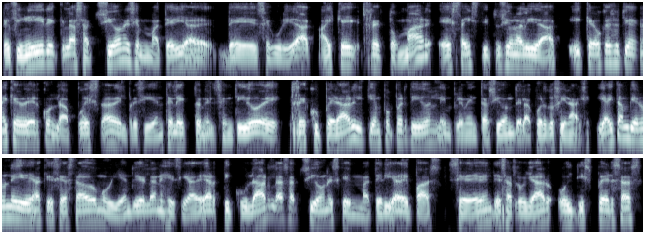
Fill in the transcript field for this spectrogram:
definir las acciones en materia de seguridad. Hay que retomar esta institucionalidad y creo que eso tiene que ver con la apuesta del presidente electo en el sentido de recuperar el tiempo perdido en la implementación del acuerdo final. Y hay también una idea que se ha estado moviendo y es la necesidad de articular las acciones que en materia de paz se deben desarrollar hoy dispersas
